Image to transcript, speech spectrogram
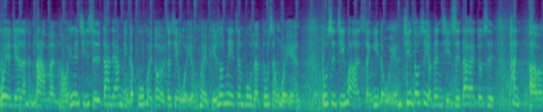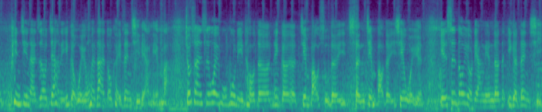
我也觉得很纳闷哦，因为其实大家每个部会都有这些委员会，比如说内政部的都审委员、都市计划审议的委员，其实都是有任期制，大概就是判呃聘进来之后，这样的一个委员会大概都可以任期两年嘛。就算是卫福部里头的那个鉴保署的审鉴保的一些委员，也是。都有两年的一个任期，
